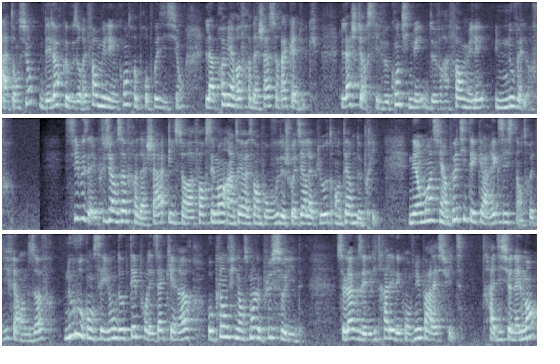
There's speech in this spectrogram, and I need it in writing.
Attention, dès lors que vous aurez formulé une contre-proposition, la première offre d'achat sera caduque. L'acheteur, s'il veut continuer, devra formuler une nouvelle offre. Si vous avez plusieurs offres d'achat, il sera forcément intéressant pour vous de choisir la plus haute en termes de prix. Néanmoins, si un petit écart existe entre différentes offres, nous vous conseillons d'opter pour les acquéreurs au plan de financement le plus solide. Cela vous évitera les déconvenus par la suite. Traditionnellement,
